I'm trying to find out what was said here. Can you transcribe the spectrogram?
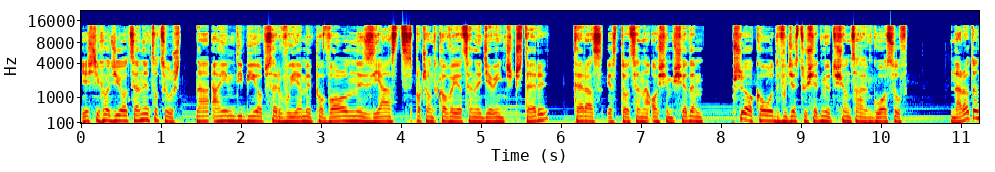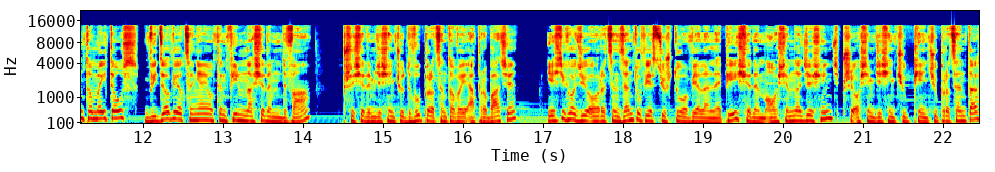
Jeśli chodzi o oceny, to cóż, na IMDb obserwujemy powolny zjazd z początkowej oceny 9,4, teraz jest to ocena 8,7 przy około 27 tysiącach głosów. Na Rotten Tomatoes widzowie oceniają ten film na 7,2 przy 72% aprobacie. Jeśli chodzi o recenzentów, jest już tu o wiele lepiej 7,8 na 10 przy 85%.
